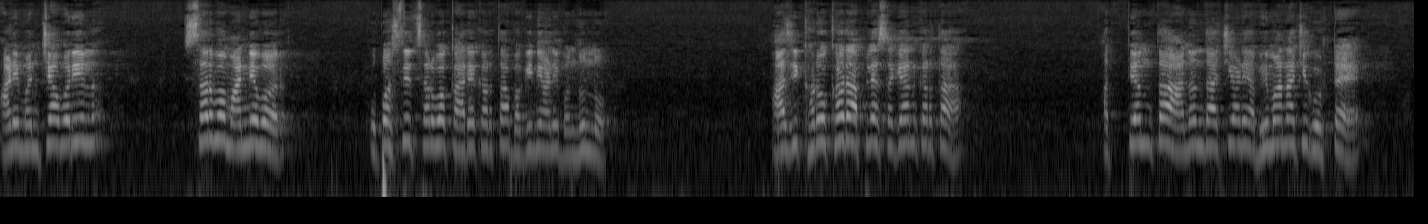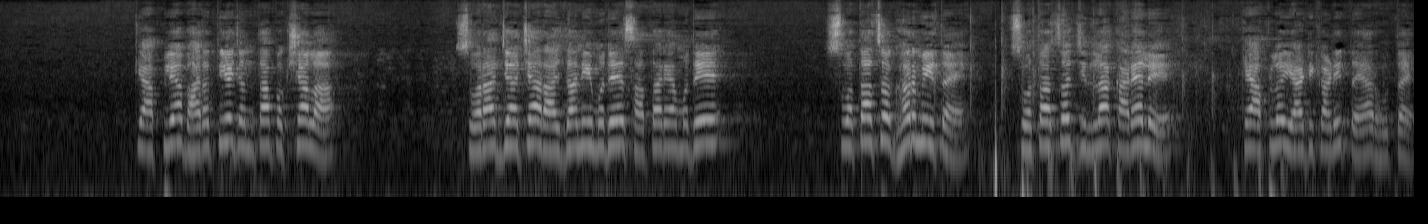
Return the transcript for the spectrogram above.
आणि मंचावरील सर्व मान्यवर उपस्थित सर्व कार्यकर्ता भगिनी आणि बंधूंनो आज ही खरोखर आपल्या सगळ्यांकरता अत्यंत आनंदाची आणि अभिमानाची गोष्ट आहे. की आपल्या भारतीय जनता पक्षाला स्वराज्याच्या राजधानीमध्ये साताऱ्यामध्ये स्वतःचं घर मिळत आहे स्वतःचं जिल्हा कार्यालय हे आपलं या ठिकाणी तयार होत आहे.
